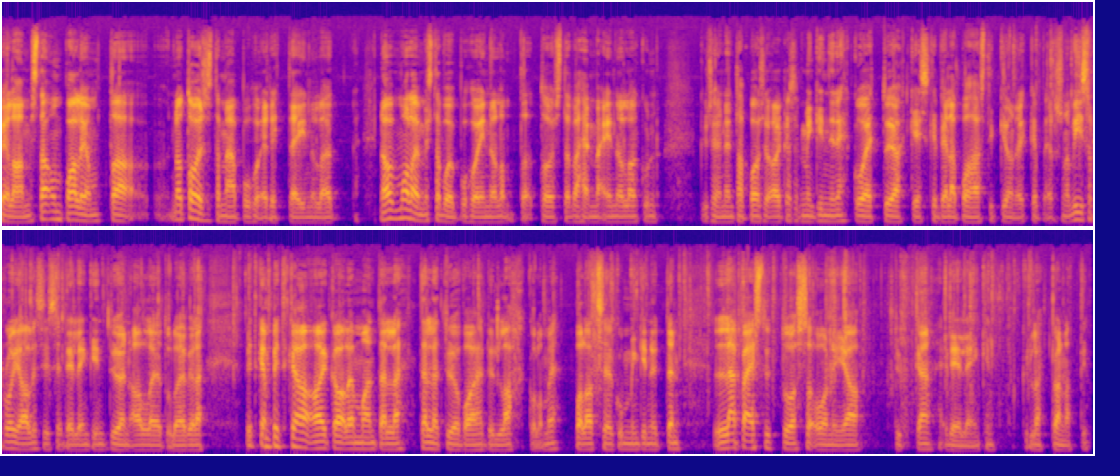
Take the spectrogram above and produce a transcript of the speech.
Pelaamista on paljon, mutta no toisesta mä puhun erittäin innolla. No molemmista voi puhua innolla, mutta toista vähemmän innolla, kun kyseinen tapaus on aikaisemminkin niin koettu ja kesken vielä pahastikin on, eli Persona 5 Royale siis edelleenkin työn alla ja tulee vielä pitkän pitkää aikaa olemaan tällä, tällä työvaihdilla. Kolme palatsia kumminkin nyt läpäisty tuossa on ja tykkään edelleenkin. Kyllä kannatti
